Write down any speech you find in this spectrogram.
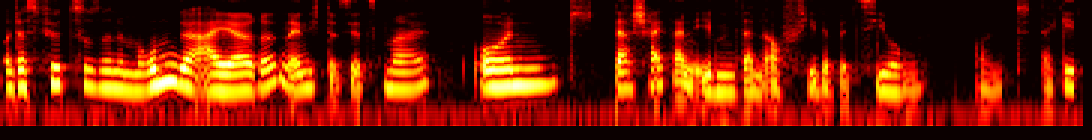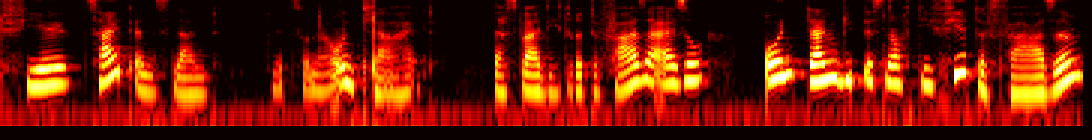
Und das führt zu so einem Rumgeeiere, nenne ich das jetzt mal. Und da scheitern eben dann auch viele Beziehungen. Und da geht viel Zeit ins Land mit so einer Unklarheit. Das war die dritte Phase also. Und dann gibt es noch die vierte Phase.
